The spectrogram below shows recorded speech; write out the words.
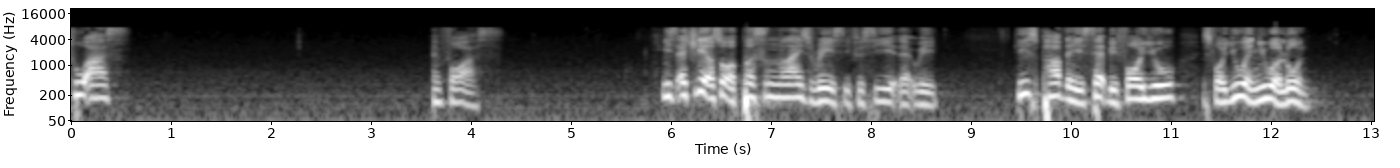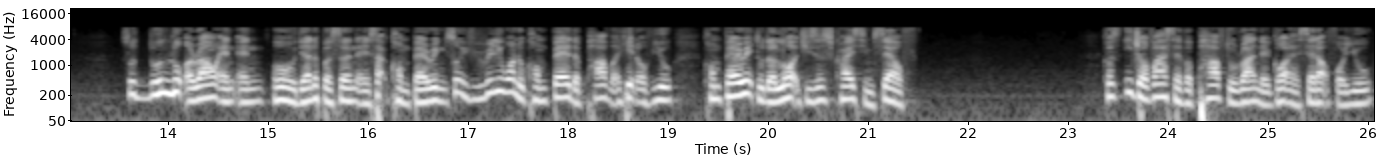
to us and for us. It's actually also a personalized race if you see it that way. His path that He set before you is for you and you alone. So don't look around and, and oh the other person and start comparing. So if you really want to compare the path ahead of you, compare it to the Lord Jesus Christ Himself. Because each of us have a path to run that God has set out for you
